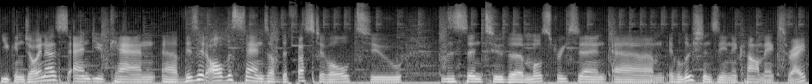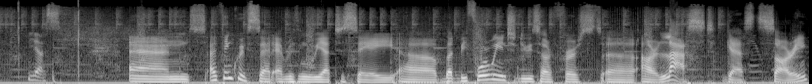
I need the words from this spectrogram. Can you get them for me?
You can join us, and you can uh, visit all the stands of the festival to listen to the most recent um, evolutions in economics, right? Yes. And I think we've said everything we had to say. Uh, but before we introduce our first, uh, our last guest, sorry,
